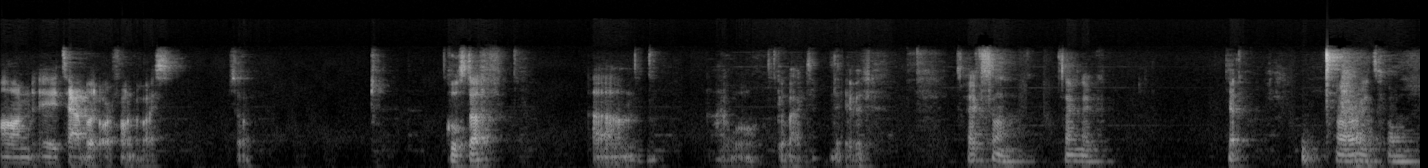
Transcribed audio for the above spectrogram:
on a tablet or phone device. So cool stuff. Um, I will go back to David. Excellent. Thank Nick. Yep. All right. Well,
